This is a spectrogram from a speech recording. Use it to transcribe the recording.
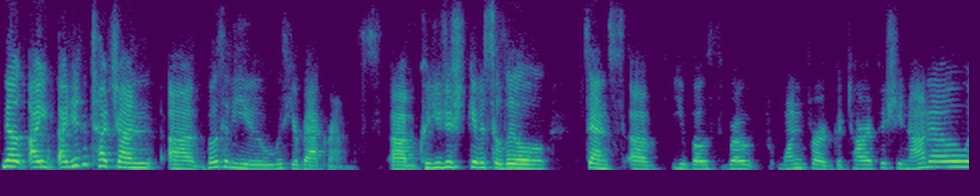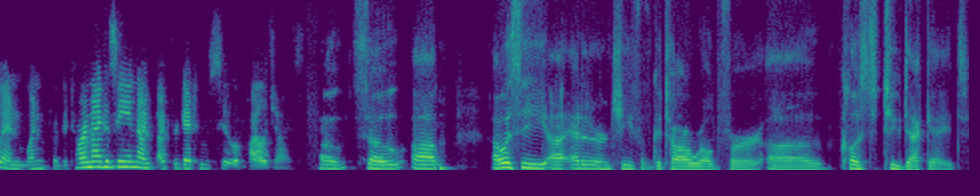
Now, I, I didn't touch on uh, both of you with your backgrounds. Um, could you just give us a little sense of you both wrote one for Guitar Aficionado and one for Guitar Magazine? I, I forget who's who. Apologize. Oh, so um, I was the uh, editor in chief of Guitar World for uh, close to two decades.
